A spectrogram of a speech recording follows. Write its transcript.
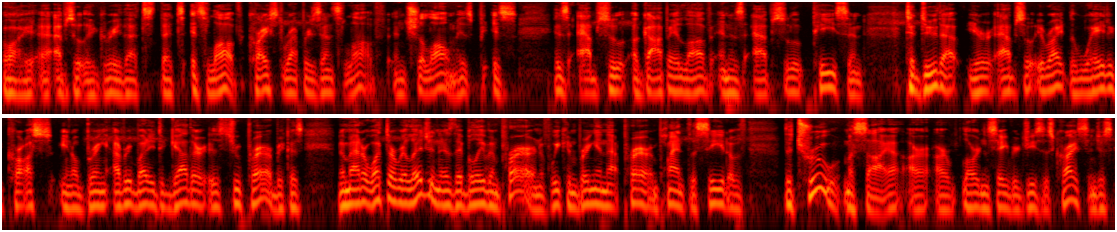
Oh, I absolutely agree. That's that's it's love. Christ represents love and shalom, his his his absolute agape love and his absolute peace. And to do that, you're absolutely right. The way to cross, you know, bring everybody together is through prayer because no matter what their religion is, they believe in prayer. And if we can bring in that prayer and plant the seed of the true Messiah, our, our Lord and Savior Jesus Christ, and just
